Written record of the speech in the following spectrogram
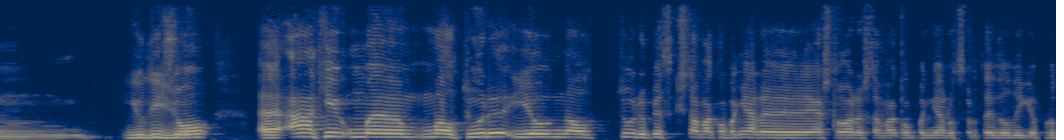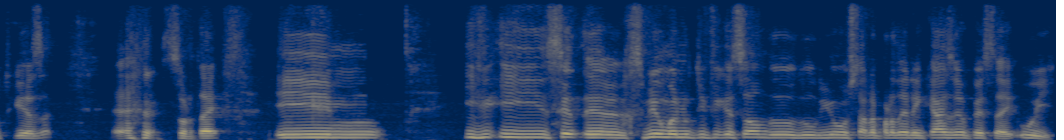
um, e o Dijon. Uh, há aqui uma, uma, altura, e eu na altura penso que estava a acompanhar, a esta hora estava a acompanhar o sorteio da Liga Portuguesa, uh, sorteio, e, e, e se, uh, recebi uma notificação do, do Lyon estar a perder em casa e eu pensei, ui,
